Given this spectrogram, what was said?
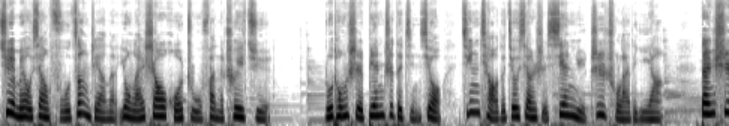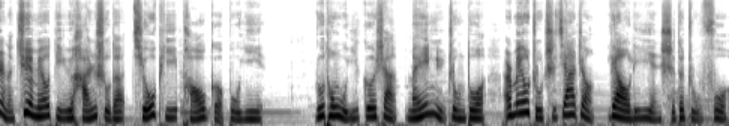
却没有像辅赠这样的用来烧火煮饭的炊具，如同是编织的锦绣，精巧的就像是仙女织出来的一样。但是呢，却没有抵御寒暑的裘皮袍葛布衣，如同武艺歌善、美女众多而没有主持家政、料理饮食的主妇，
